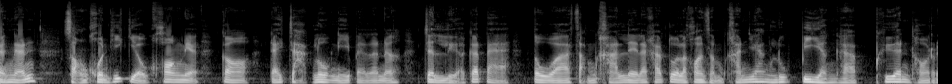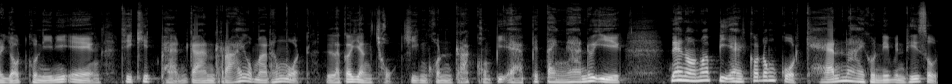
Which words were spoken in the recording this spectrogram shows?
ดังนั้น 2 คนที่เกี่ยวข้องเนี่ยก็ได้จากโลกนี้ไปแล้วนะจะเหลือก็แต่ ตัวสำคัญเลยนะครับ ตัวละครสำคัญอย่างลูกเปียงครับ เพื่อนทรยศคนนี้นี่เอง ที่คิดแผนการร้ายออกมาทั้งหมด แล้วก็ยังฉกชิงคนรักของปีแอร์ไปแต่งงานด้วยอีก แน่นอนว่าปีแอร์ก็ต้องโกรธแค้นนายคนนี้เป็นที่สุด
